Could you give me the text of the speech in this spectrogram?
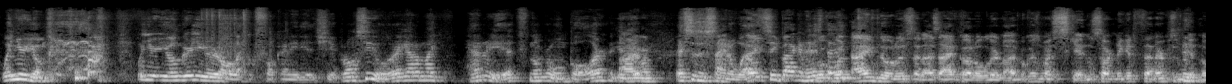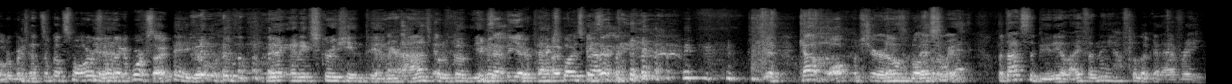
When you're younger, when you're younger, you're all like, "Oh fuck, I need to get shape." And I'll see the older I get, I'm like, Henry VIII, number one baller. You know, this is a sign of wealth. See, back in his what, day, what I've noticed that as I've got older now, because my skin's starting to get thinner, because I'm getting older, my tits have got smaller, so like it works out. there you go. An excruciating pain in your hands, but I've got your, Exactly, your yeah. pecs bounce better. Exactly. Yeah, Can't walk, but sure, No, it's not listen, away. But that's the beauty of life, and then you have to look at every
